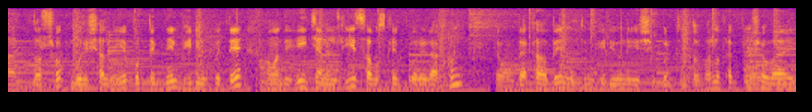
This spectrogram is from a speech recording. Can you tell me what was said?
আর দর্শক, বরিশাল নিয়ে প্রত্যেকদিন ভিডিও পেতে আমাদের এই চ্যানেলটি সাবস্ক্রাইব করে রাখুন এবং দেখা হবে নতুন ভিডিও নিয়ে সে পর্যন্ত। ভালো থাকবেন সবাই।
